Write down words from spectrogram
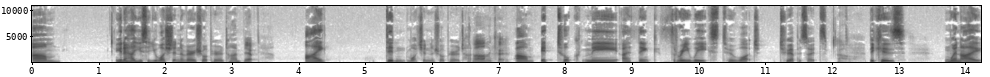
um, you know how you said you watched it in a very short period of time? Yep. I didn't watch it in a short period of time. Oh, okay. Um, it took me, I think, three weeks to watch two episodes Oh. because when I,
